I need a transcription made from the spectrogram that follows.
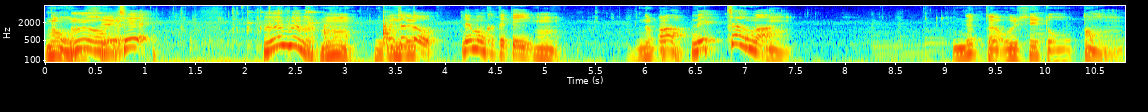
うん美うん美味しい。味しい。うん。うん。うんあちょっとレモンかけていい、うん。あめっちゃうまい、うん。絶対美味しいと思ったもん。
